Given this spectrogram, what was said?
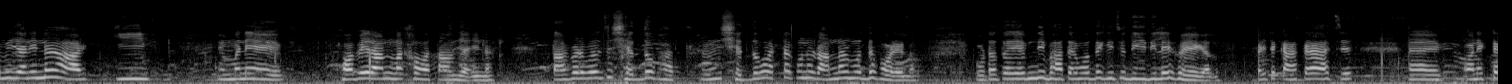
আমি জানি না, আর কি মানে হবে রান্না খাওয়া তাও জানি না। তারপরে বলছে সেদ্ধ ভাত। আমি সেদ্ধ ভাতটা কোনো রান্নার মধ্যে পড়ে না। ওটা তো এমনি ভাতের মধ্যে কিছু দিয়ে দিলেই হয়ে গেল। বাড়িতে কাঁকড়া আছে। অনেকটা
